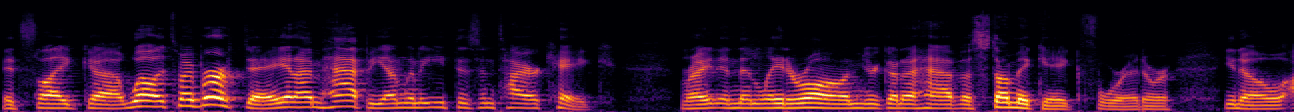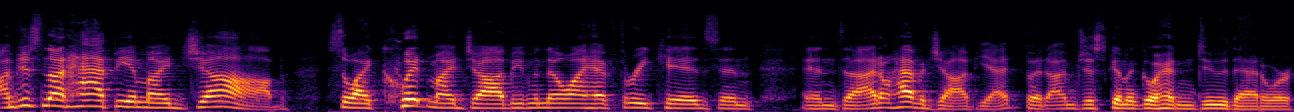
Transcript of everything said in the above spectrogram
It's like, uh, well, it's my birthday and I'm happy. I'm to eat this entire cake right? And then later on, you're going to have a stomach ache for it. Or, you know, I'm just not happy in my job, so I quit my job even though I have three kids and, and uh, I don't have a job yet, but I'm just going to go ahead and do that. Or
